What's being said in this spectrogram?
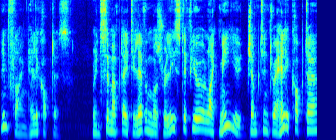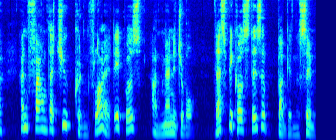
in flying helicopters. When Sim Update 11 was released, if you're like me, you jumped into a helicopter and found that you couldn't fly it. It was unmanageable. That's because there's a bug in the sim.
